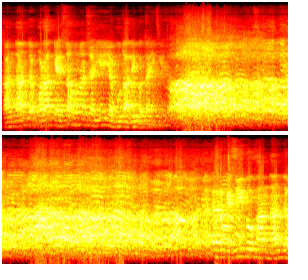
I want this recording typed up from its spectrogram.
خاندان کا بڑا کیسا ہونا چاہیے یہ ابو طالب بتائیں گے اگر کسی کو خاندان کا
